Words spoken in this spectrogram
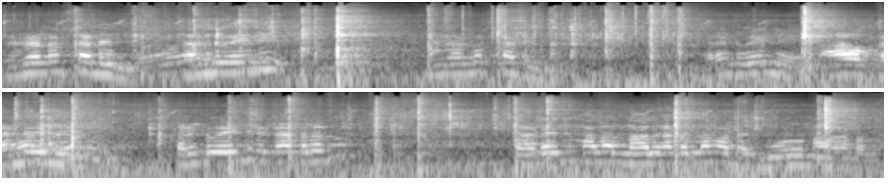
రెండు గంటలు స్టార్ట్ అయింది కరెంట్ పోయింది రెండు వందలు స్టార్ట్ అయింది కరెంట్ పోయింది ఆ, గంట పోయింది కరెంట్ రెండు గంటలకు స్టార్ట్ అయింది మళ్ళీ నాలుగు గంటల పడ్డది మూడు నాలుగు గంటలు పడం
